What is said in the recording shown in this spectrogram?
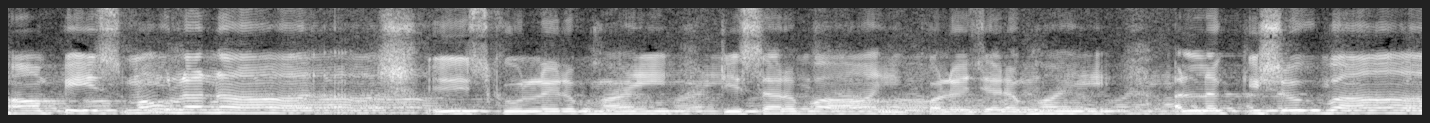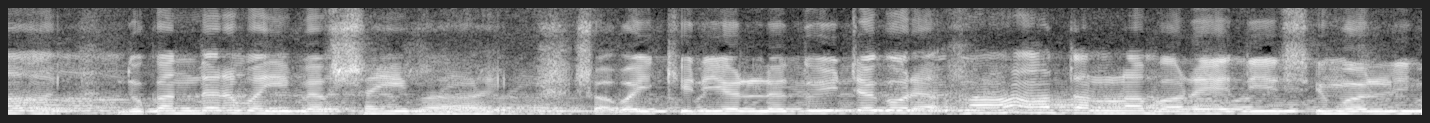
হাফিজ মাওলানা স্কুলের ভাই টিচার ভাই কলেজের ভাই আল্লাহ কৃষক ভাই দোকানদার ভাই ব্যবসায়ী ভাই সবাইকে নিয়ে আল্লাহ দুইটা করে হাত আল্লাহ বাড়ে দিয়েছি মালিক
